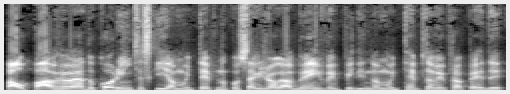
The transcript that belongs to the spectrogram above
palpável é a do Corinthians, que há muito tempo não consegue jogar bem, vem pedindo há muito tempo também para perder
